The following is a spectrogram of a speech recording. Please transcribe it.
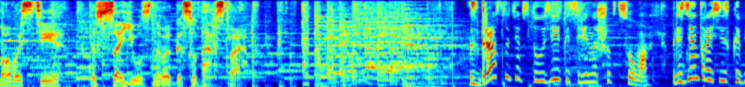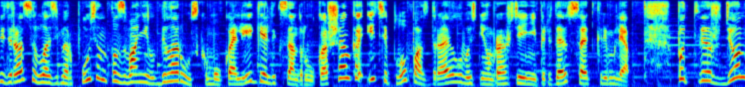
Новости союзного государства. Здравствуйте, в студии Екатерина Шевцова. Президент Российской Федерации Владимир Путин позвонил белорусскому коллеге Александру Лукашенко и тепло поздравил его с днем рождения, передает сайт Кремля. Подтвержден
